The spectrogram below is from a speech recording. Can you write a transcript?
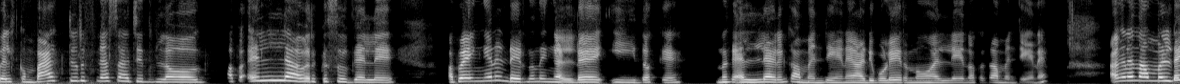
Welcome back to Rifna Sajid vlog അപ്പൊ എല്ലാവർക്കും സുഖല്ലേ? അപ്പൊ എങ്ങനെ ഉണ്ടായിരുന്നു നിങ്ങളുടെ ഈദൊക്കെ? എന്നൊക്കെ എല്ലാവരും കമന്റ് ചെയ്യണേ. അടിപൊളിയായിരുന്നോ അല്ലേ എന്നൊക്കെ കമന്റ് ചെയ്യണേ. അങ്ങനെ നമ്മളുടെ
